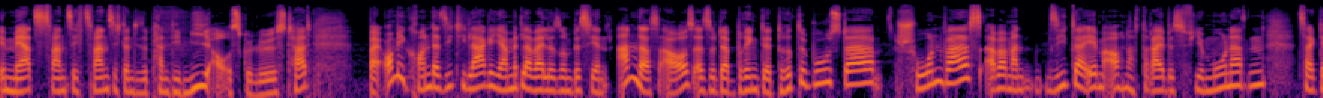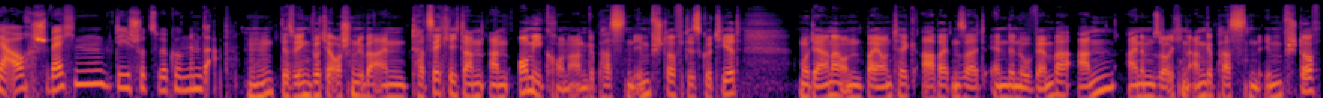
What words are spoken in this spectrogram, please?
im März 2020 dann diese Pandemie ausgelöst hat. Bei Omikron, da sieht die Lage ja mittlerweile so ein bisschen anders aus. Also da bringt der dritte Booster schon was, aber man sieht da eben auch nach drei bis vier Monaten, zeigt er auch Schwächen, die Schutzwirkung nimmt ab. Mhm, deswegen wird ja auch schon über einen tatsächlich dann an Omikron angepassten Impfstoff diskutiert. Moderna und BioNTech arbeiten seit Ende November an einem solchen angepassten Impfstoff.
